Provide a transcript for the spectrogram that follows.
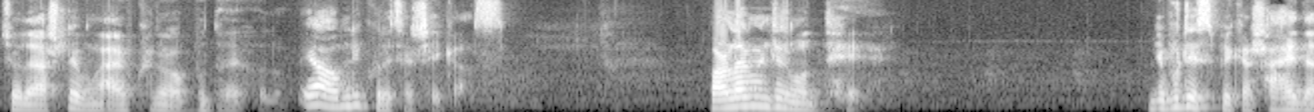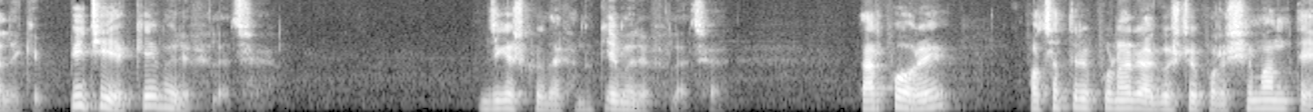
চলে আসলো এবং আয়ুব খানের অভ্যুদয় হলো। এ আওয়ামী লীগ করেছে সেই কাজ। পার্লামেন্টের মধ্যে ডেপুটি স্পিকার শাহিদ আলীকে পিটিয়ে কে মেরে ফেলেছে? জিজ্ঞেস করে দেখেন কে মেরে ফেলেছে? তারপরে পঁচাত্তরের পনেরোই আগস্টের পরে সীমান্তে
